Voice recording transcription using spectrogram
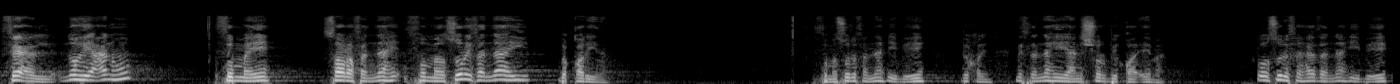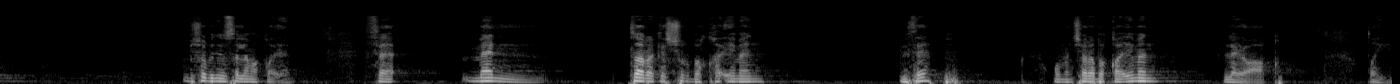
فعل نهي عنه ثم إيه؟ صرف النهي ثم صرف النهي بقرينة. ثم صرف النهي بإيه؟ بقرينة. مثل النهي عن الشرب قائمة. وصرف هذا النهي بإيه؟ بشرب النبي صلى الله عليه وسلم قائما فمن ترك الشرب قائما يثاب ومن شرب قائما لا يعاقب. طيب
